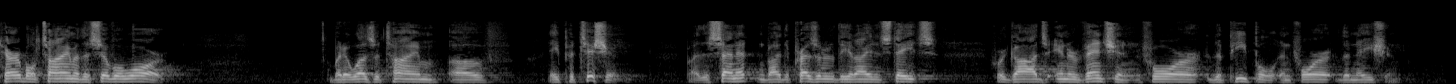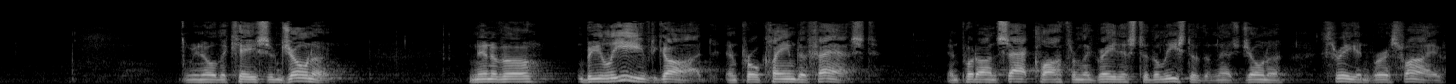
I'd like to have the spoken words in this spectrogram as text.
terrible time of the Civil War, but it was a time of a petition by the Senate and by the President of the United States for God's intervention for the people and for the nation. We know the case of Jonah. Nineveh believed God and proclaimed a fast and put on sackcloth from the greatest to the least of them. That's Jonah 3 and verse 5.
